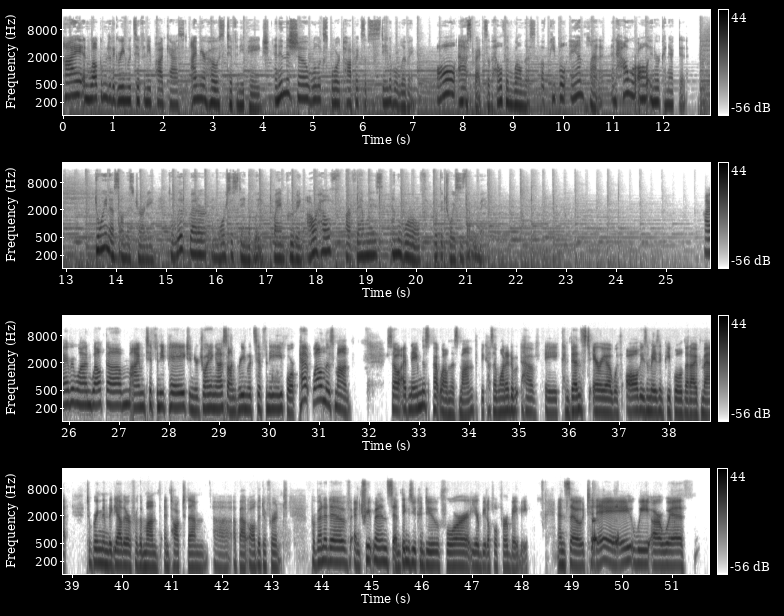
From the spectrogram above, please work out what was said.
Hi, and welcome to the Green with Tiffany podcast. I'm your host, Tiffany Page, and in this show, we'll explore topics of sustainable living, all aspects of health and wellness of people and planet, and how we're all interconnected. Join us on this journey to live better and more sustainably by improving our health, our families, and the world with the choices that we make. Everyone. Welcome. I'm Tiffany Page, and you're joining us on Green with Tiffany for Pet Wellness Month. So, I've named this Pet Wellness Month because I wanted to have a condensed area with all these amazing people that I've met to bring them together for the month and talk to them uh, about all the different preventative and treatments and things you can do for your beautiful fur baby. And so today we are with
